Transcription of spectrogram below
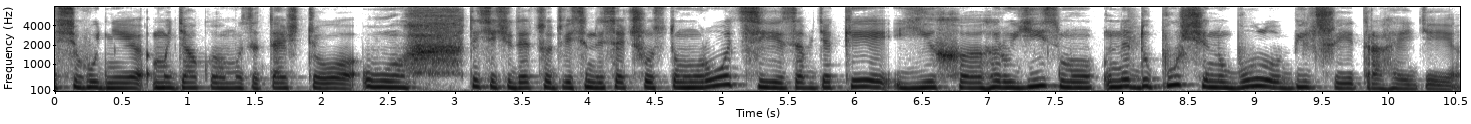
сьогодні ми дякуємо за те, що у 1986 році, завдяки їх героїзму, не допущено було більшої трагедії.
